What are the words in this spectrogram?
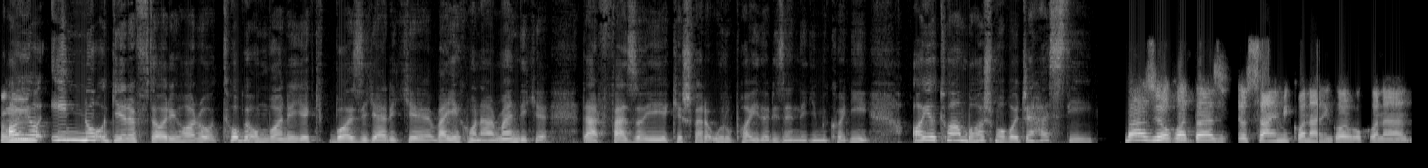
آیا این نوع گرفتاری ها رو تو به عنوان یک بازیگری که و یک هنرمندی که در فضای یک کشور اروپایی داری زندگی می‌کنی آیا تو هم باهاش مواجه هستی؟ بعضی اوقات بعضی سعی می‌کنن این کار بکنن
